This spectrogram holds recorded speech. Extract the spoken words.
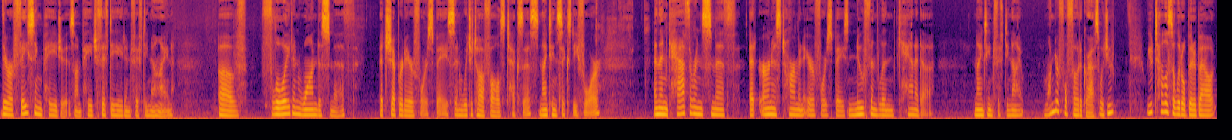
There are facing pages on page 58 and 59 of Floyd and Wanda Smith at Sheppard Air Force Base in Wichita Falls, Texas, 1964. And then Catherine Smith at Ernest Harmon Air Force Base, Newfoundland, Canada, 1959. Wonderful photographs. Would you, would you tell us a little bit about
